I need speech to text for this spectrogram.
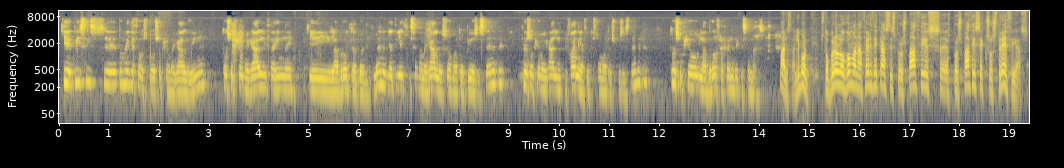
Και επίσης ε, το μέγεθός του, όσο πιο μεγάλο είναι, τόσο πιο μεγάλη θα είναι και η λαμπρότητα του αντικειμένου, γιατί έχει ένα μεγάλο σώμα το οποίο ζεσταίνεται και όσο πιο μεγάλη είναι η επιφάνεια αυτού του σώματος που ζεσταίνεται, τόσο πιο λαμπρό θα φαίνεται και σε εμάς. Μάλιστα. Λοιπόν, στον πρόλογό μου αναφέρθηκα στις προσπάθειες, ε, προσπάθειες εξωστρέφειας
